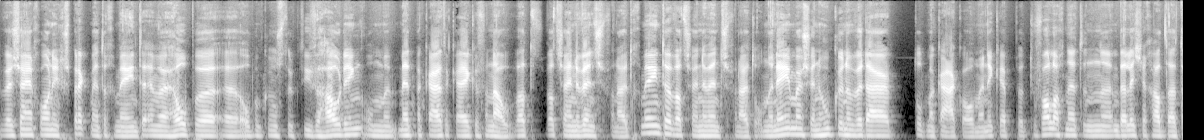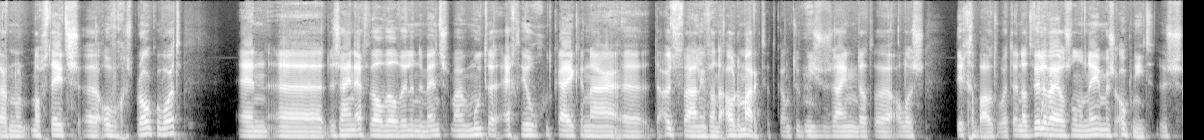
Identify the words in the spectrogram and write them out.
wij zijn gewoon in gesprek met de gemeente en we helpen uh, op een constructieve houding om met elkaar te kijken van nou, wat, wat zijn de wensen vanuit de gemeente, wat zijn de wensen vanuit de ondernemers en hoe kunnen we daar tot elkaar komen. En ik heb toevallig net een, een belletje gehad dat daar nog steeds over gesproken wordt. En er zijn echt wel welwillende mensen, maar we moeten echt heel goed kijken naar de uitstraling van de oude markt. Het kan natuurlijk niet zo zijn dat alles dichtgebouwd wordt. En dat willen wij als ondernemers ook niet. Dus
